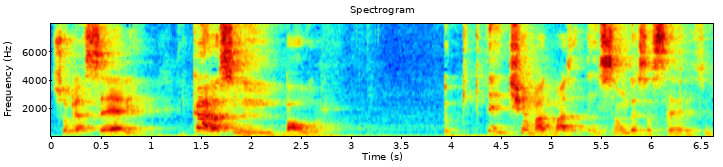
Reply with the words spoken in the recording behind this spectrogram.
sobre a série. E, cara, assim, Paulo, o que, que tem te chamado mais atenção dessa série? Assim?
